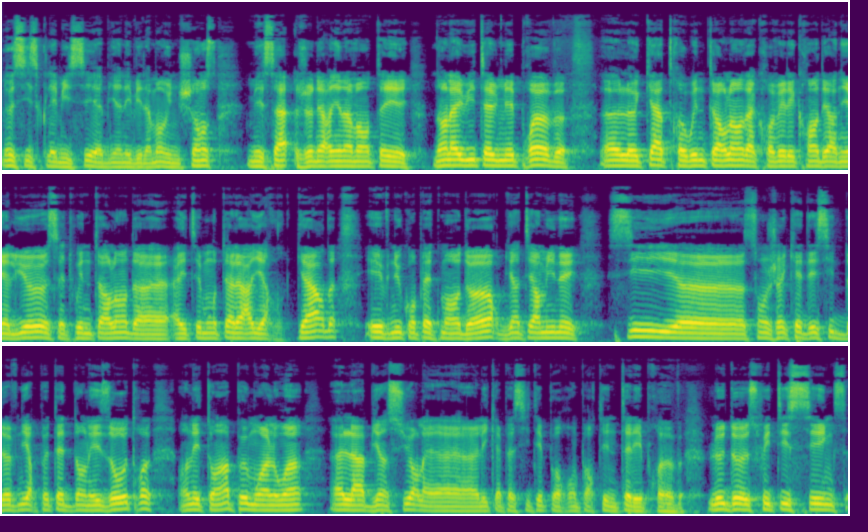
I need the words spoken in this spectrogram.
Le 6 Clémissé a bien évidemment une chance, mais ça, je n'ai rien inventé. Dans la huitième épreuve, euh, le 4 Winterland a crevé l'écran en dernier lieu. Cette Winterland a, été montée à l'arrière-garde et est venue complètement dehors. Bien terminé. Si euh, son jockey décide de venir peut-être dans les autres, en étant un peu moins loin, elle a bien sûr les capacités pour remporter une telle épreuve. Le 2, Sweetest Things,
